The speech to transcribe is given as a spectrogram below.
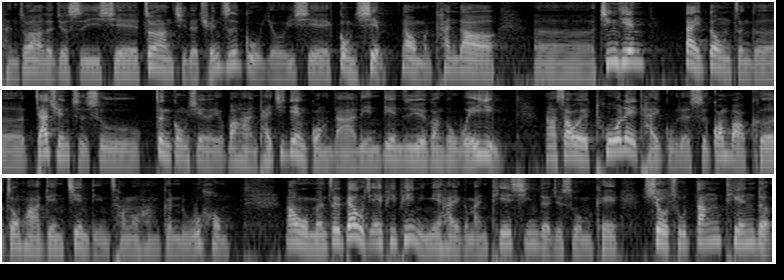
很重要的就是一些重量级的全指股有一些贡献。那我们看到，呃，今天带动整个加权指数正贡献的有包含台积电、广达、联电、日月光跟纬颖。那稍微拖累台股的是光宝科、中华电、建鼎、长荣航跟卢鸿。那我们这个标股金 A P P 里面还有一个蛮贴心的，就是我们可以秀出当天的。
